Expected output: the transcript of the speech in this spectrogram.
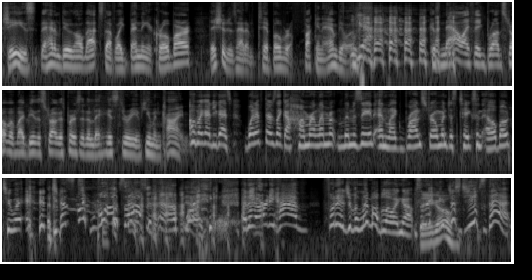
geez, they had him doing all that stuff, like bending a crowbar. They should have just had him tip over a fucking ambulance. yeah. Because now I think Braun Strowman might be the strongest person in the history of humankind. Oh my god, you guys! What if there's like a Hummer lim- limousine and like Braun Strowman just takes an elbow to it and it just like blows up? half. Like, and they already have footage of a limo blowing up, so There they you can go. just use that.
